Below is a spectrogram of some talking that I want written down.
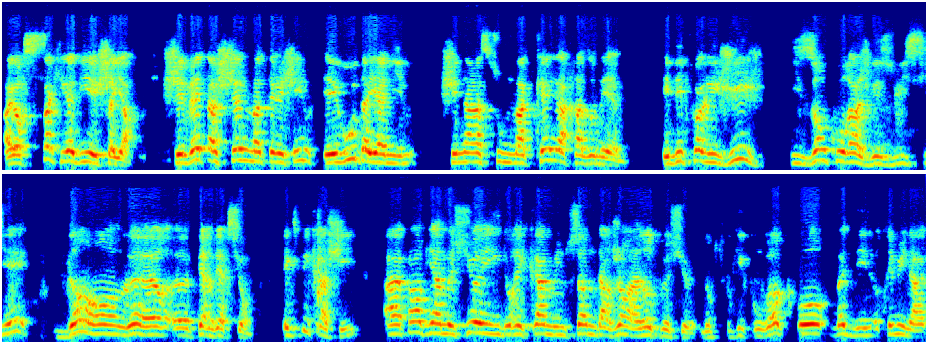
Alors, ça qu'il a dit Eshaya. Shevet Hashem Matereshim, Eru Dayanim, Shenaasu Makel Achazoneem. Et des fois, les juges, ils encouragent les huissiers dans leur perversion. Explique Rashi. Ah, par exemple, il y a un monsieur, il doit réclamer une somme d'argent à un autre monsieur. Donc, il faut qu'il convoque au tribunal.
